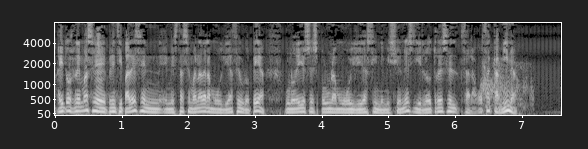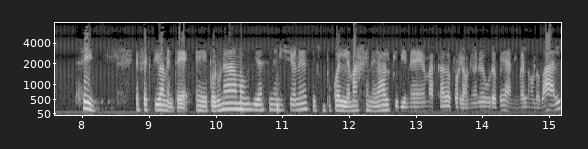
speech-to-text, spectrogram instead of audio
Hay dos lemas eh, principales en, en esta semana de la movilidad europea. Uno de ellos es por una movilidad sin emisiones y el otro es el Zaragoza Camina. Sí, efectivamente. Eh, por una movilidad sin emisiones es un poco el lema general que viene marcado por la Unión Europea a nivel global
